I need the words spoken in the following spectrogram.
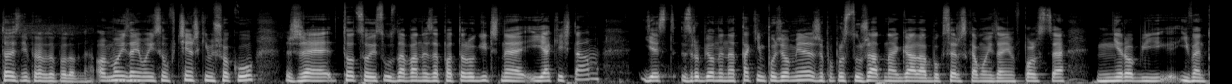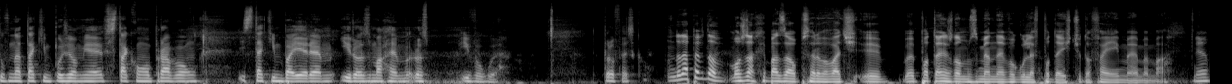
To jest nieprawdopodobne. O, moim zdaniem oni są w ciężkim szoku, że to, co jest uznawane za patologiczne i jakieś tam, jest zrobione na takim poziomie, że po prostu żadna gala bokserska, moim zdaniem, w Polsce nie robi eventów na takim poziomie, z taką oprawą i z takim bajerem i rozmachem roz... i w ogóle. Profeską. No na pewno można chyba zaobserwować y, potężną zmianę w ogóle w podejściu do Fame MMA, nie?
